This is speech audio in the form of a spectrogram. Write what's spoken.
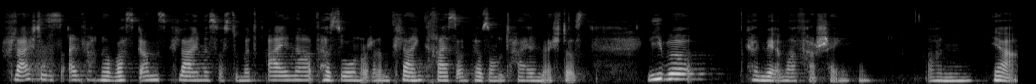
Vielleicht ist es einfach nur was ganz Kleines, was du mit einer Person oder einem kleinen Kreis an Personen teilen möchtest. Liebe können wir immer verschenken. Und ja,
